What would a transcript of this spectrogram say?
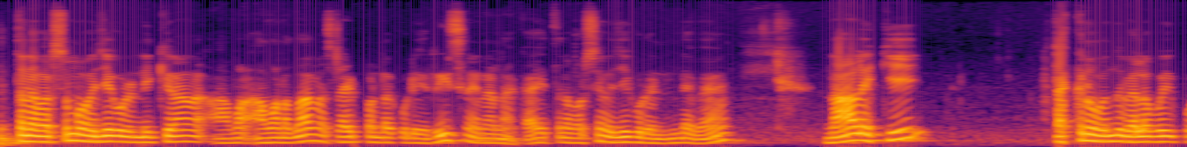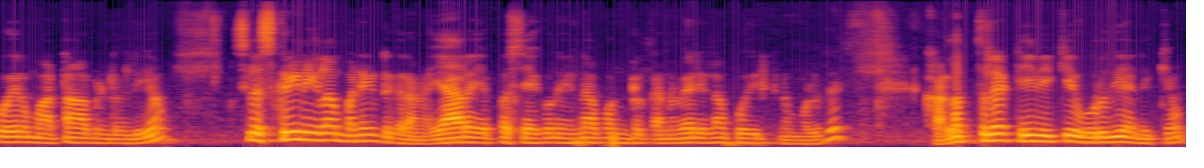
எத்தனை வருஷமாக விஜய் கூட நிற்கிறான் அவன் அவனை தான் நான் செலக்ட் பண்ணக்கூடிய ரீசன் என்னன்னாக்கா இத்தனை வருஷம் விஜய் கூட நின்றுவேன் நாளைக்கு டக்குன்னு வந்து விலை போய் போயிட மாட்டான் அப்படின்றதுலையும் சில ஸ்க்ரீனிங்லாம் பண்ணிக்கிட்டு இருக்கிறாங்க. யாரை எப்போ சேர்க்கணும் என்ன பண்ணுறதுக்கான வேலையெல்லாம் போயிட்டு இருக்கும் பொழுது களத்தில் டிவிக்கே உறுதியாக நிற்கும்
